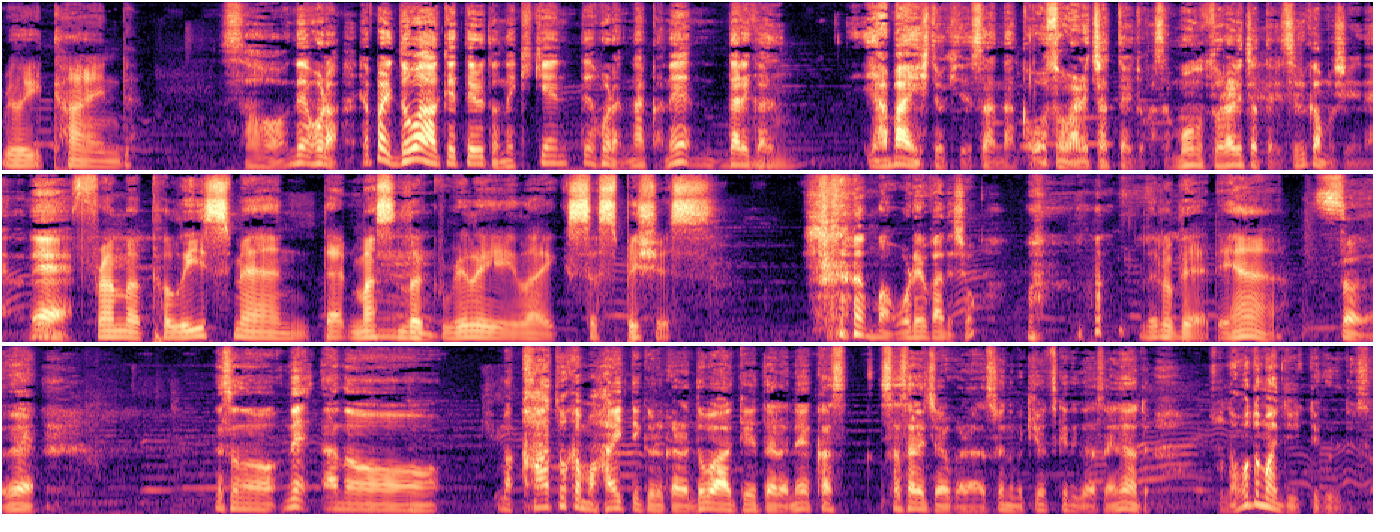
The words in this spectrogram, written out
really kind. そう。で、ほら、やっぱりドア開けてるとね、危険って、ほら、なんかね、誰か、やばい人来てさ、なんか襲われちゃったりとかさ、物取られちゃったりするかもしれないので、From a policeman, that must look really like suspicious. まあ、俺がでしょ？Little bit, yeah. そうだね。で、その、ね、あのーまあ、カーとかも入ってくるからドア開けたらね、刺されちゃうから、そういうのも気をつけてくださいね、なんて、そんなことまで言ってくれてさ、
